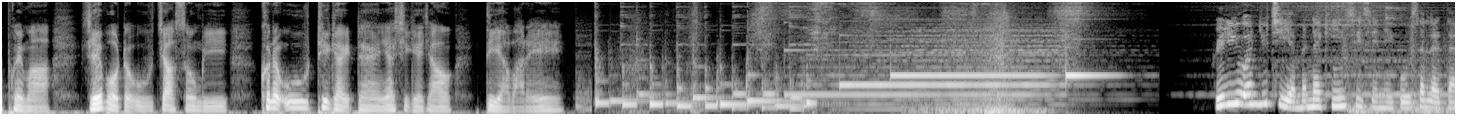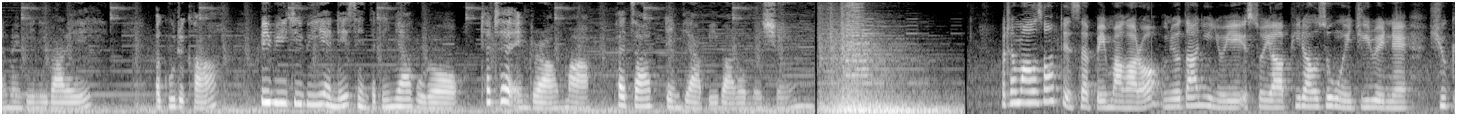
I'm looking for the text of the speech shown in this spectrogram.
အဖွဲ့မှရဲဘော်တအူးကြဆုံးပြီး9ဦးထိခိုက်ဒဏ်ရာရရှိခဲ့ကြောင်းသိရပါတယ်ရေဒီယိုအန်ယူဂျီရဲ့မနက်ခင်းစီစဉ်လေးကိုဆက်လက်တင်ပြနေပါတယ်။အခုတခါ PPTV ရဲ့နေ့စဉ်သတင်းများကိုတော့ထက်ထက်အင်ဒရာအောင်မှဖတ်ကြားတင်ပြပေးပါတော့မယ်ရှင်။ပထမဆုံးတင်ဆက်ပေးမှာကတော့အမျိုးသားညီညွတ်ရေးအစိုးရပြည်ထောင်စုဝန်ကြီးတွေနဲ့ UK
